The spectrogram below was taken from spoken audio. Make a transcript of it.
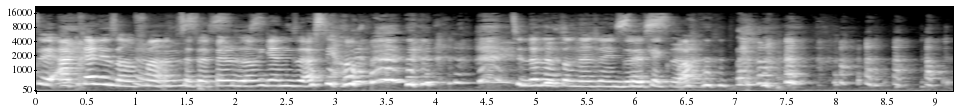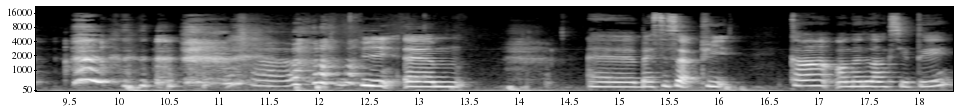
C'est après les enfants. Ça s'appelle l'organisation. tu l'as dans ton agenda quelque ça. part. Puis, euh, euh, ben c'est ça. Puis, quand on a de l'anxiété,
